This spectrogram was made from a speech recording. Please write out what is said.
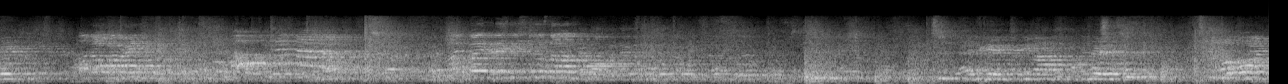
Thank you. Entwickeln, Klima, Umwelt, Aufräumen.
